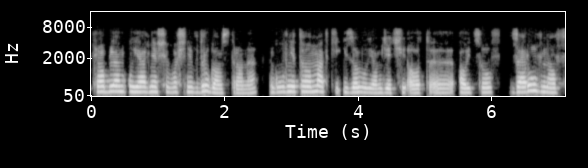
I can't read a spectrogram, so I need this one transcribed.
Problem ujawnia się właśnie w drugą stronę. Głównie to matki izolują dzieci od ojców, zarówno w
